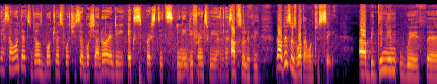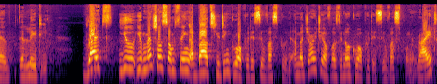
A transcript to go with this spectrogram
Yes, I wanted to just buttress what you said, but she had already expressed it in a different way, and that's Absolutely. Now, this is what I want to say. Uh, beginning with uh, the lady, right? You, you mentioned something about you didn't grow up with a silver spoon. A majority of us did not grow up with a silver spoon, right?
